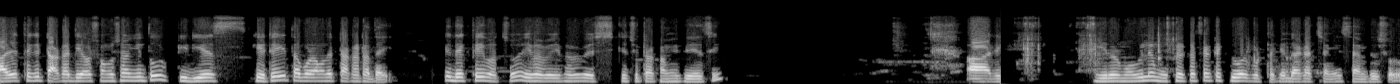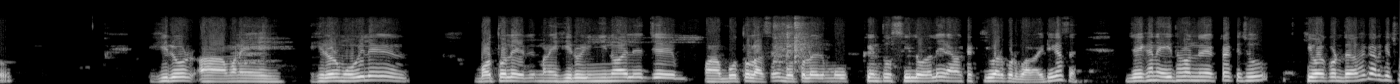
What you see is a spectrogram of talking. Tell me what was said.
আর এর থেকে টাকা দেওয়ার সঙ্গে সঙ্গে কিন্তু টিডিএস কেটেই তারপর আমাদের টাকাটা দেয়। দেখতেই পাচ্ছ, এইভাবে এইভাবে বেশ কিছু টাকা আমি পেয়েছি। আর হিরোর মোবিলে মুখের কাছে একটা কিউআর কোড থাকে, দেখাচ্ছি আমি স্যাম্পল স্বরূপ। হিরোর মানে হিরোর মোবিলের বোতলের মানে হিরো ইঞ্জিন অয়েলের যে বোতল আছে, বোতলের মুখ কিন্তু সিল হলে এরকম একটা কিউআর কোড বাড়ায় ঠিক আছে? যে এখানে এই ধরনের একটা কিছু কিউআর কোড দেওয়া থাকে আর কিছু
